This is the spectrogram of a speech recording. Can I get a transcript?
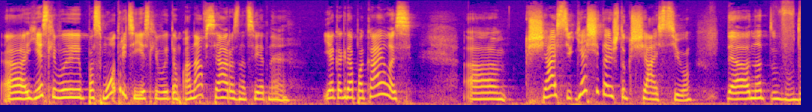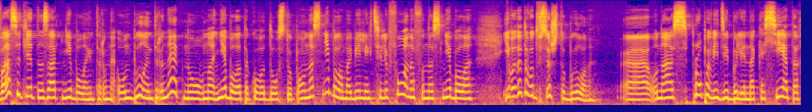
А, если вы посмотрите, если вы там, она вся разноцветная. Я когда покаялась, а, к счастью, я считаю, что к счастью, в 20 лет назад не было интернета. Он был интернет, но у нас не было такого доступа. У нас не было мобильных телефонов, у нас не было... И вот это вот все, что было. А, у нас проповеди были на кассетах,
